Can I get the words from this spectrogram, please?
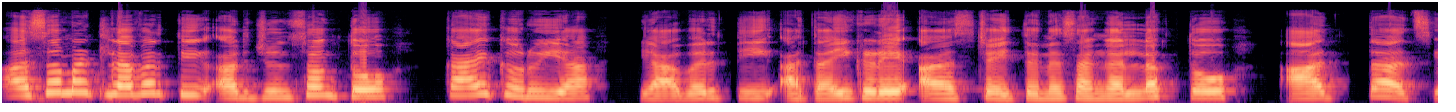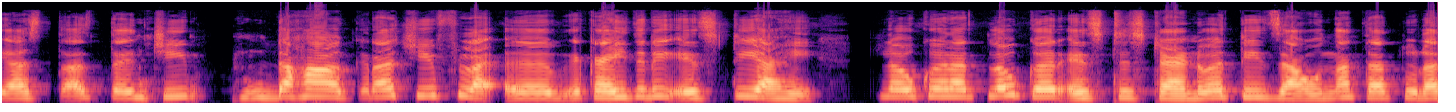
असं म्हटल्यावरती अर्जुन सांगतो काय करूया? यावरती आता इकडे आज चैतन्य सांगायला लागतो आत्ताच आत्ताच त्यांची दहा अकराची फ्लाय काहीतरी एस टी आहे. लवकरात लवकर एस टी स्टँडवरती जाऊन आता तुला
